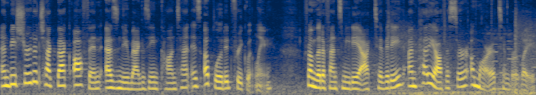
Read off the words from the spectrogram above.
and be sure to check back often as new magazine content is uploaded frequently. From the Defense Media Activity, I'm Petty Officer Amara Timberlake.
